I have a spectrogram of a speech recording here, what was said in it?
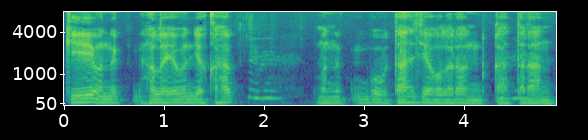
ки он халаявын я кап мен бу та же олорон катаран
